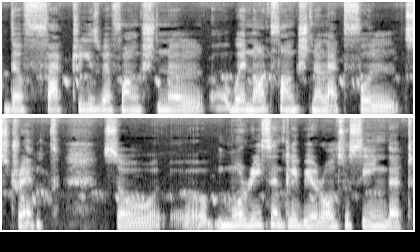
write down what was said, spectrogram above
the factories were functional were not functional at full strength. So uh, more recently, we are also seeing that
